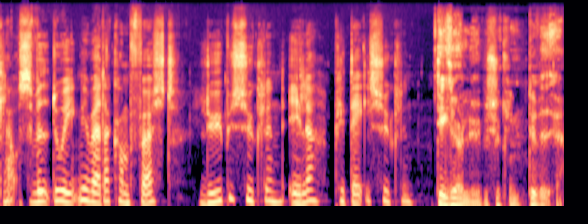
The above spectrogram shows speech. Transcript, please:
Claus, ved du egentlig, hvad der kom først? Løbecyklen eller pedalcyklen? Det gør løbecyklen, det ved jeg.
